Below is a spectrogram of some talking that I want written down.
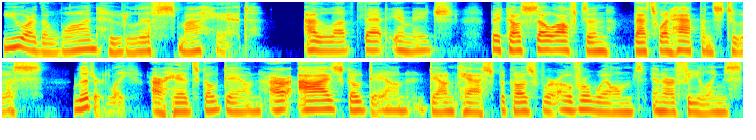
You are the one who lifts my head. I love that image because so often that's what happens to us. Literally, our heads go down, our eyes go down, downcast because we're overwhelmed in our feelings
